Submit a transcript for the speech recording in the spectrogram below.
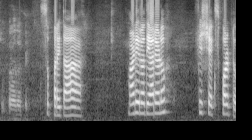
ಸೂಪರ್ ಆಯ್ತಾ ಸೂಪರ್ ಐತಾ ಮಾಡಿರೋದು ಯಾರು ಹೇಳು? Fish expert.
